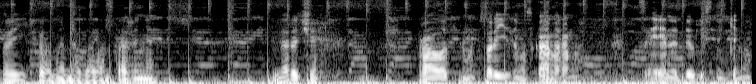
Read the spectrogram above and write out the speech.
Приїхали ми на завантаження. До речі, правила фільму, тепер їздимо з камерами. Це я не дивлюсь на кіно.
